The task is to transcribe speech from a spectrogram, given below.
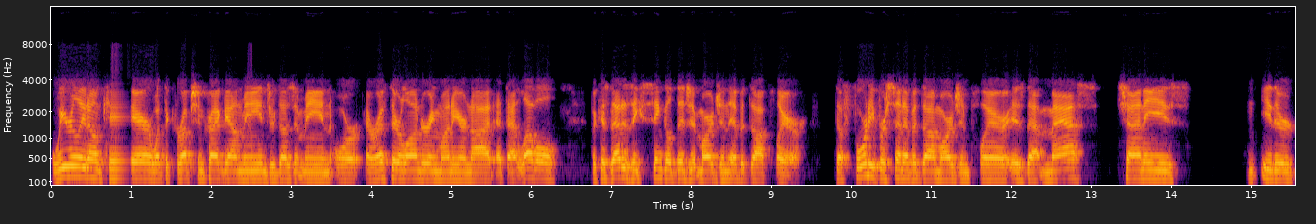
we really don't care what the corruption crackdown means or doesn't mean, or or if they're laundering money or not at that level because that is a single digit margin EBITDA player. The 40% EBITDA margin player is that mass Chinese, either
